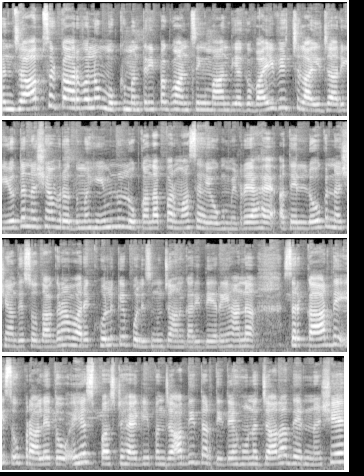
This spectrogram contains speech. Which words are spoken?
ਪੰਜਾਬ ਸਰਕਾਰ ਵੱਲੋਂ ਮੁੱਖ ਮੰਤਰੀ ਭਗਵੰਤ ਸਿੰਘ ਮਾਨ ਦੀ ਅਗਵਾਈ ਵਿੱਚ ਚਲਾਈ ਜਾ ਰਹੀ ਯੁੱਧ ਨਸ਼ਿਆਂ ਵਿਰੁੱਧ ਮੁਹਿੰਮ ਨੂੰ ਲੋਕਾਂ ਦਾ ਭਰਵਾਂ ਸਹਿਯੋਗ ਮਿਲ ਰਿਹਾ ਹੈ ਅਤੇ ਲੋਕ ਨਸ਼ਿਆਂ ਦੇ ਸੌਦਾਗਰਾਂ ਬਾਰੇ ਖੁੱਲ੍ਹ ਕੇ ਪੁਲਿਸ ਨੂੰ ਜਾਣਕਾਰੀ ਦੇ ਰਹੇ ਹਨ। ਸਰਕਾਰ ਦੇ ਇਸ ਉਪਰਾਲੇ ਤੋਂ ਇਹ ਸਪਸ਼ਟ ਹੈ ਕਿ ਪੰਜਾਬ ਦੀ ਧਰਤੀ ਤੇ ਹੁਣ ਜ਼ਿਆਦਾ ਦੇਰ ਨਸ਼ੇ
